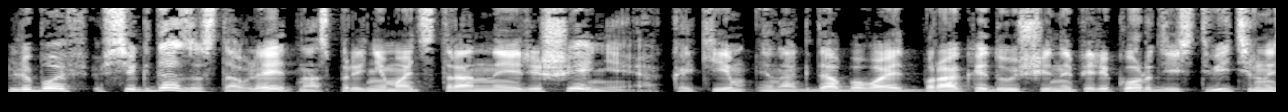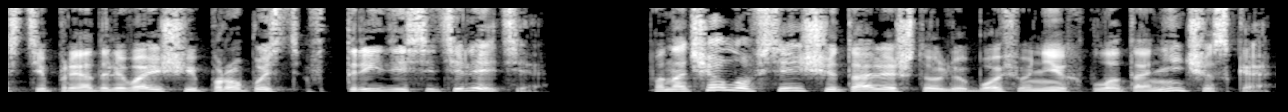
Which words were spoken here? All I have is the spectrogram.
Любовь всегда заставляет нас принимать странные решения, каким иногда бывает брак, идущий наперекор действительности, преодолевающий пропасть в три десятилетия. Поначалу все считали, что любовь у них платоническая,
